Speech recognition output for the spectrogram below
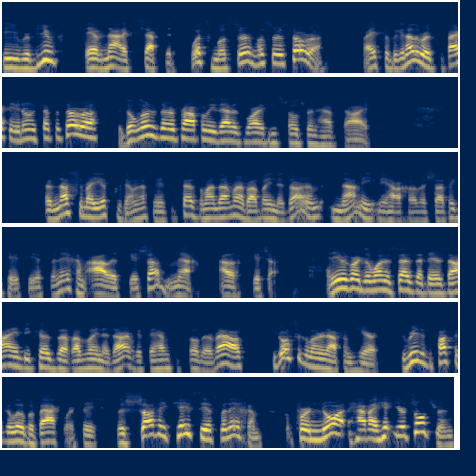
the rebuke they have not accepted. What's musar? Musar is Torah, right? So in other words, the fact that you don't accept the Torah, you don't learn the Torah properly, that is why these children have died. Says and in regard to the one who says that they're dying because of Avoy Nadar, because they haven't fulfilled their vows, you also can learn out from here. You read the pasuk a little bit backwards. Say. For naught have I hit your children.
